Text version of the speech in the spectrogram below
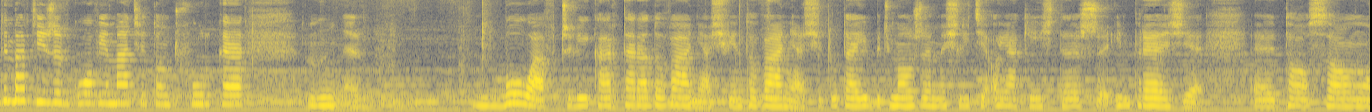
Tym bardziej, że w głowie macie tą czwórkę mm, buław, czyli karta radowania, świętowania się. Tutaj być może myślicie o jakiejś też imprezie. E, To są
